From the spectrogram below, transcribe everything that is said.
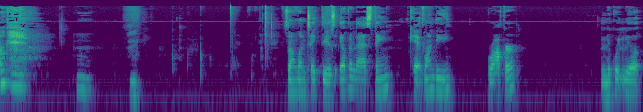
Okay. Mm -hmm. So I'm going to take this Everlasting Kat Von D Rocker Liquid Lip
